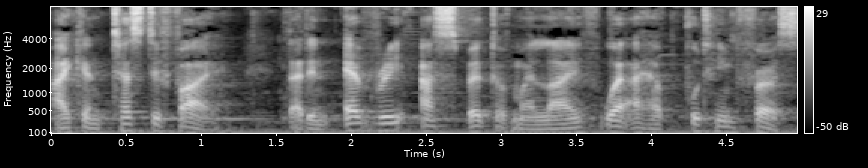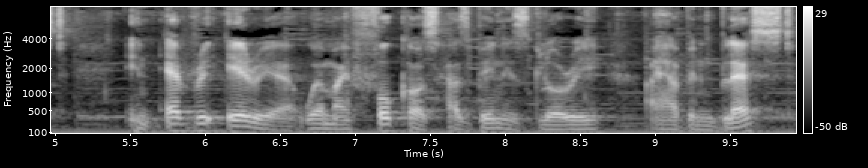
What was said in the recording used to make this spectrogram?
I can testify that in every aspect of my life where I have put Him first, in every area where my focus has been His glory, I have been blessed,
